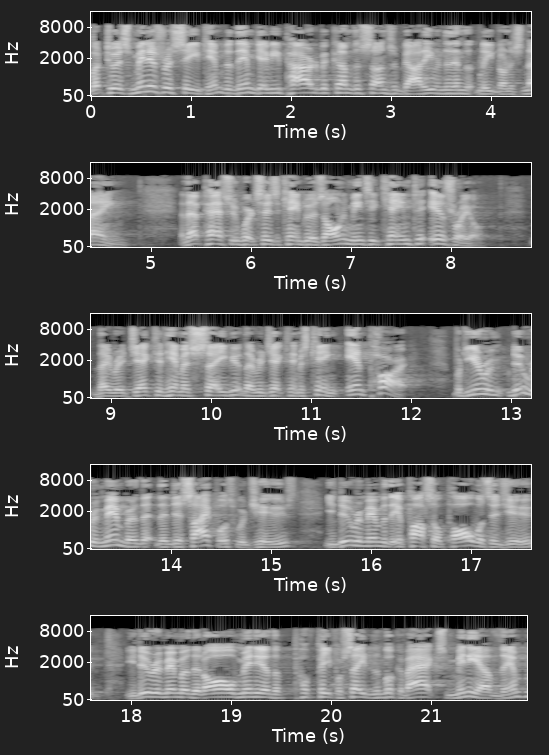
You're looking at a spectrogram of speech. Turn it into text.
But to as many as received him, to them gave he power to become the sons of God, even to them that believed on his name. And that passage where it says he came to his own, it means he came to Israel. They rejected him as Savior. They rejected him as King, in part. But you re- do remember that the disciples were Jews. You do remember the Apostle Paul was a Jew. You do remember that all, many of the p- people saved in the book of Acts, many of them,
